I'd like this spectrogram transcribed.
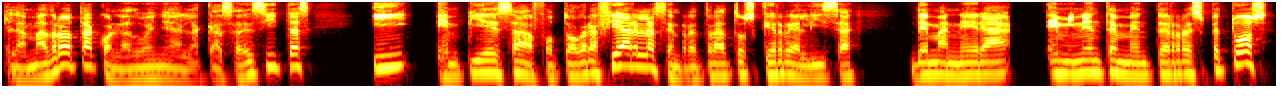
la madrota, con la dueña de la casa de citas, y empieza a fotografiarlas en retratos que realiza de manera eminentemente respetuosa.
